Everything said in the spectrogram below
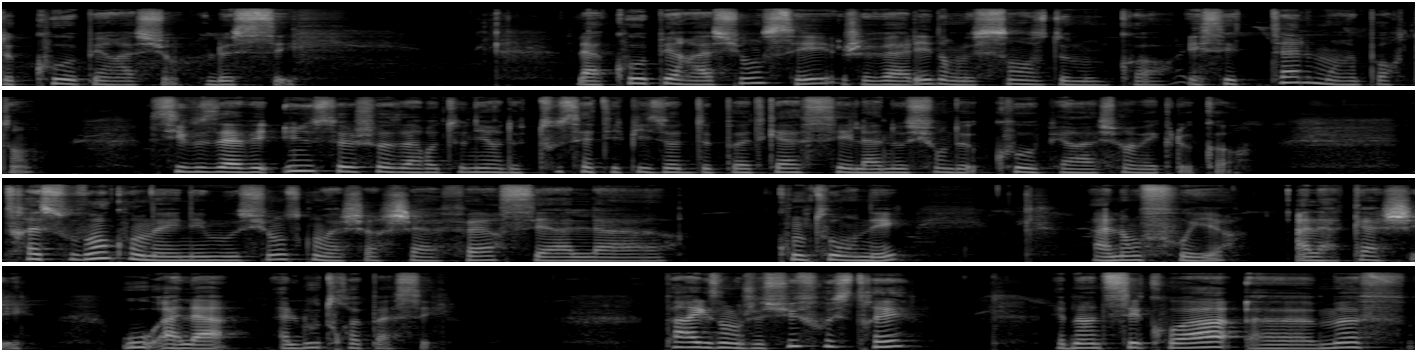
de coopération, le C. La coopération, c'est je vais aller dans le sens de mon corps. Et c'est tellement important. Si vous avez une seule chose à retenir de tout cet épisode de podcast, c'est la notion de coopération avec le corps. Très souvent, quand on a une émotion, ce qu'on va chercher à faire, c'est à la contourner, à l'enfouir, à la cacher ou à la à l'outrepasser. Par exemple, je suis frustrée. Eh ben, tu sais quoi, euh, meuf,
